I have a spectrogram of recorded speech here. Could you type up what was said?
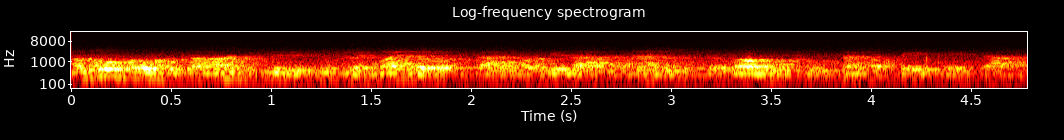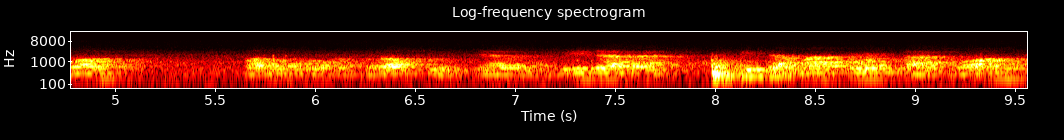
a Nóholózán annyit írjuk tudni, hogy Magyarországon a világon először valósult meg a PTK-ban a Nóholónak az abszolút jellegű védelme. Minden más országban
